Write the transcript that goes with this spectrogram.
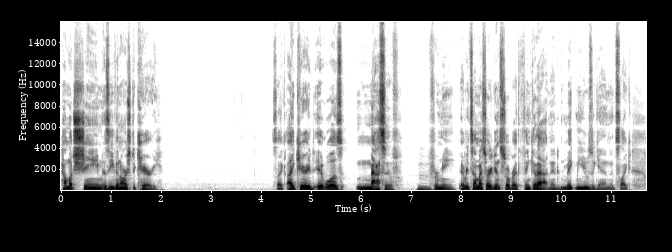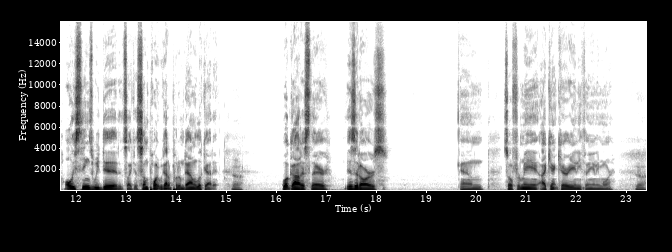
how much shame is even ours to carry? It's like I carried it was massive for me. Every time I started getting sober, I'd think of that and it'd make me use again. It's like all these things we did. It's like at some point we got to put them down and look at it. yeah What got us there? Is it ours? And so for me, I can't carry anything anymore. yeah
